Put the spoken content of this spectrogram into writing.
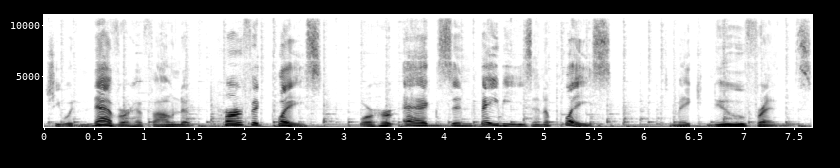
she would never have found a perfect place for her eggs and babies and a place to make new friends.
